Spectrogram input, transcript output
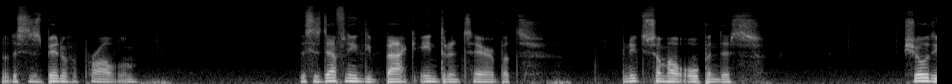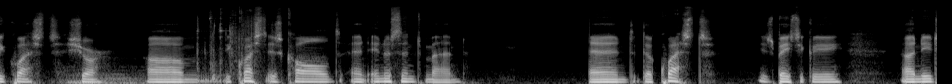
So this is a bit of a problem. This is definitely the back entrance here, but I need to somehow open this. Show the quest, sure. Um, the quest is called An Innocent Man. And the quest is basically I need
